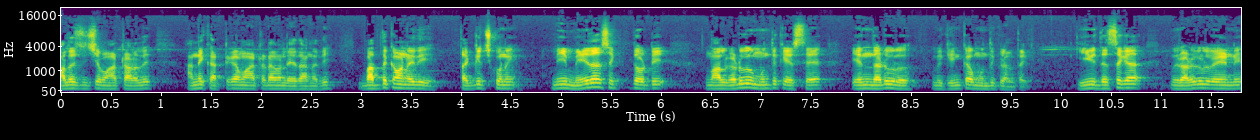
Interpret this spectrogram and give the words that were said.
ఆలోచించి మాట్లాడాలి. అన్ని కరెక్ట్గా మాట్లాడడం లేదన్నది బద్ధకం అనేది తగ్గించుకొని మీ మేధాశక్తితోటి నాలుగు అడుగులు ముందుకేస్తే ఎనిమిది అడుగులు మీకు ఇంకా ముందుకు వెళ్తాయి. ఈ దిశగా మీరు అడుగులు వేయండి.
